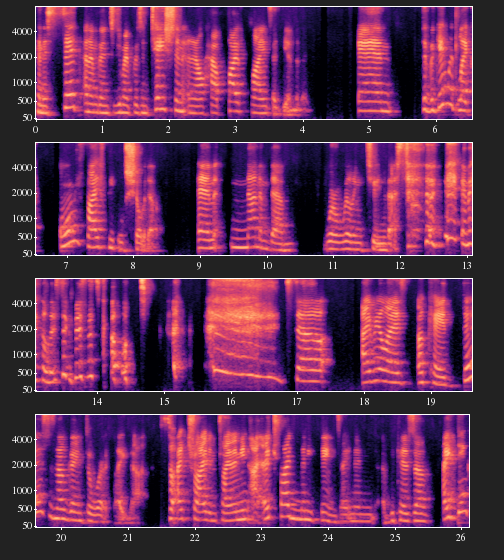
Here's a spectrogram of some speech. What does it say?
kind of sit and I'm going to do my presentation, and I'll have five clients at the end of it. And to begin with, like only five people showed up, and none of them were willing to invest in a holistic business coach. so I realized, okay, this is not going to work like that. So I tried and tried. I mean, I, I tried many things. I mean, because uh, I think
